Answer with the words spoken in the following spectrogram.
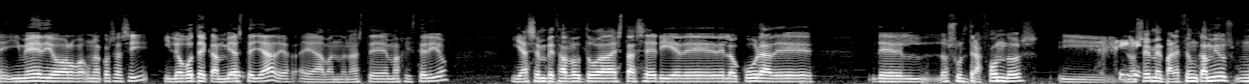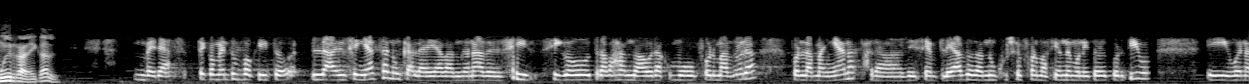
y medio, una cosa así, y luego te cambiaste ya, de- abandonaste magisterio y has empezado toda esta serie de, de locura de, de los ultrafondos y Sí. no sé, me parece un cambio muy radical. Verás, te comento un poquito. La enseñanza nunca la he abandonado en sí. Sigo trabajando ahora como formadora por las mañanas para desempleados, dando un curso de formación de monitor deportivo. Y bueno,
